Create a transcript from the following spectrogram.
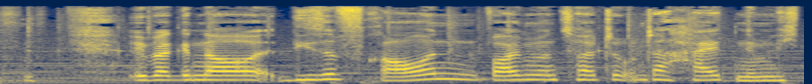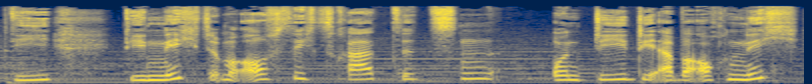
Über genau diese Frauen wollen wir uns heute unterhalten, nämlich die, die nicht im Aufsichtsrat sitzen und die, die aber auch nicht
